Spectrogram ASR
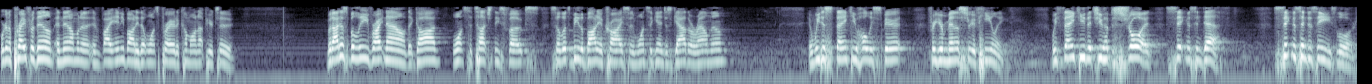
We're going to pray for them, and then I'm going to invite anybody that wants prayer to come on up here too. But I just believe right now that God wants to touch these folks. So let's be the body of Christ and once again just gather around them. And we just thank you, Holy Spirit, for your ministry of healing. We thank you that you have destroyed sickness and death, sickness and disease, Lord.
